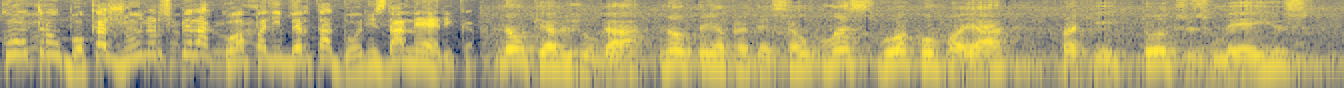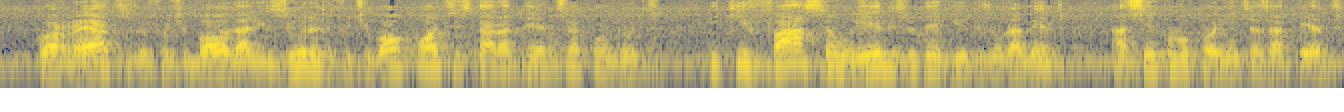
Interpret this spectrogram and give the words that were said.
contra o Boca Juniors pela Copa Libertadores da América. Não quero julgar, não tenho a pretensão, mas vou acompanhar para que todos os meios corretos do futebol, da lisura do futebol, possam estar atentos a condutas e que façam eles o devido julgamento, assim como o Corinthians atento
